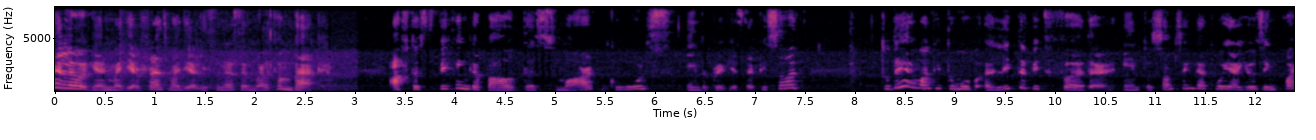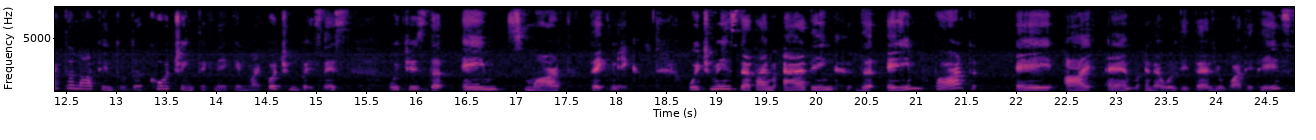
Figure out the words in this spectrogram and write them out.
Hello again, my dear friends, my dear listeners, and welcome back. After speaking about the SMART goals in the previous episode, today I wanted to move a little bit further into something that we are using quite a lot into the coaching technique in my coaching business, which is the AIM SMART technique, which means that I'm adding the AIM part, A I M, and I will detail you what it is,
